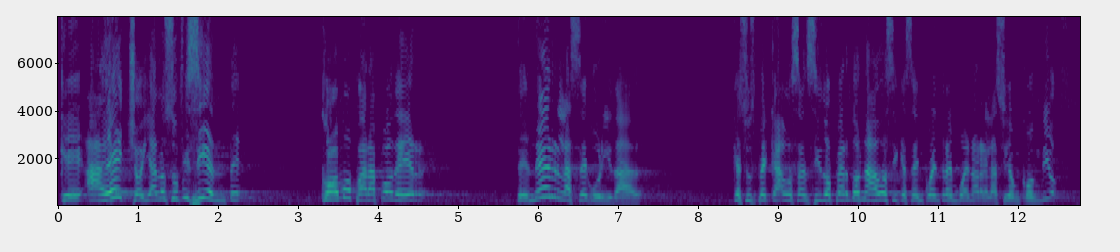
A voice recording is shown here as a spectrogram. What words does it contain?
que ha hecho ya lo suficiente como para poder tener la seguridad que sus pecados han sido perdonados y que se encuentra en buena relación con Dios.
